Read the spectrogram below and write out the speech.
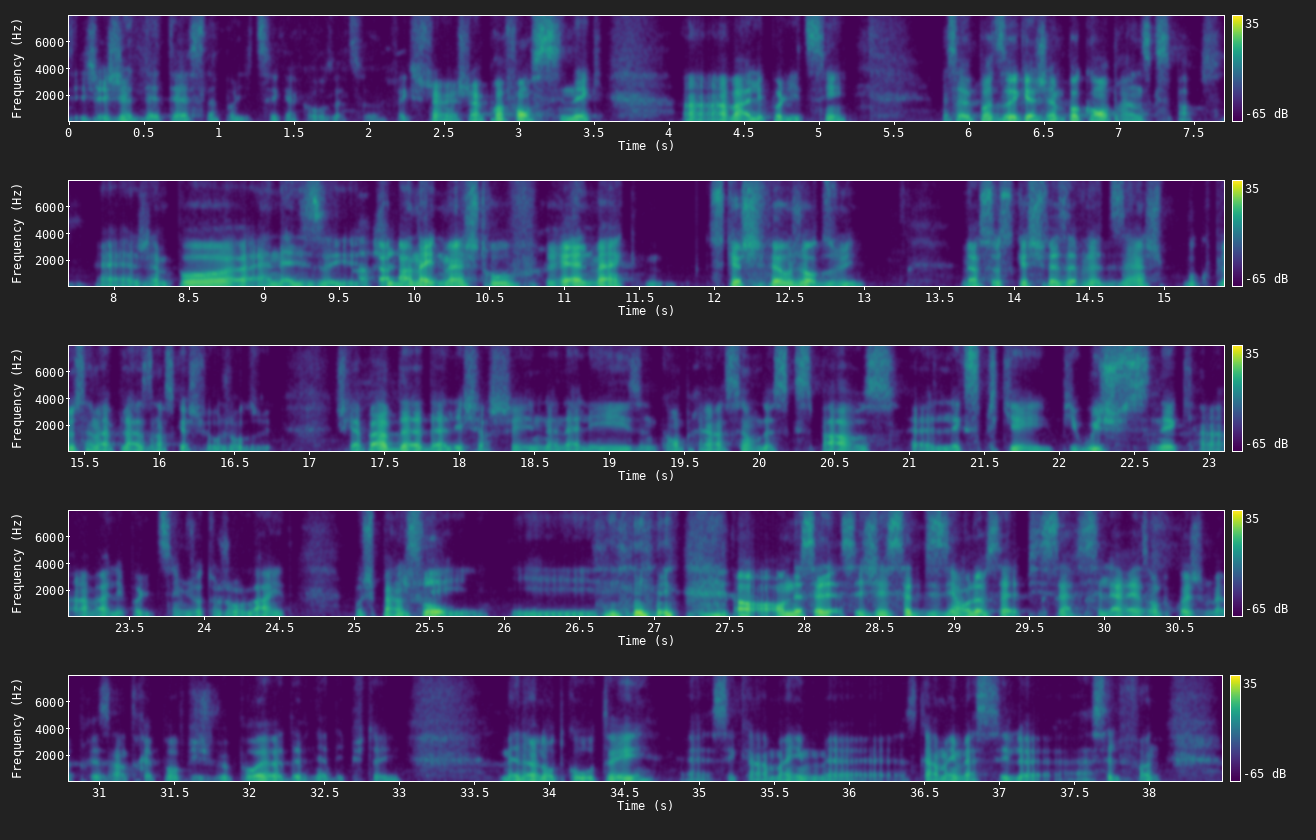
je, déteste la politique à cause de ça. Fait que je suis un, profond cynique envers les politiciens. Mais ça ne veut pas dire que j'aime pas comprendre ce qui se passe. Euh, j'aime pas euh, analyser. Honnêtement, je trouve réellement que ce que je fais aujourd'hui, versus ce que je faisais a 10 ans, je suis beaucoup plus à ma place dans ce que je fais aujourd'hui. Je suis capable d'aller chercher une analyse, une compréhension de ce qui se passe, euh, l'expliquer. Puis oui, je suis cynique envers les politiciens, mais je vais toujours l'être. Moi, je pense on j'ai cette vision-là, puis c'est la raison pourquoi je ne me présenterai pas, puis je ne veux pas euh, devenir député. Mais d'un autre côté, euh, c'est quand même, quand même assez le, assez le fun.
